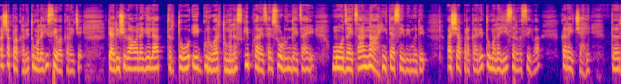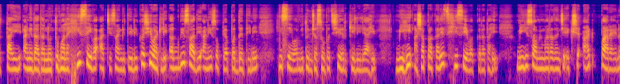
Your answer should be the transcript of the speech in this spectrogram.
अशा प्रकारे तुम्हाला ही सेवा करायची आहे. त्या दिवशी गावाला गेलात तर तो एक गुरुवार तुम्हाला स्किप करायचा आहे सोडून द्यायचा आहे मोजायचा नाही त्या सेवेमध्ये. अशा प्रकारे तुम्हाला ही सर्व सेवा करायची आहे. तर ताई आणि दादांनो तुम्हाला ही सेवा आजची सांगितलेली कशी वाटली? अगदी साधी आणि सोप्या पद्धतीने ही सेवा मी तुमच्यासोबत शेअर केलेली आहे. मीही अशा प्रकारेच ही सेवा करत आहे. मीही स्वामी महाराजांचे एकशे आठ पारायण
